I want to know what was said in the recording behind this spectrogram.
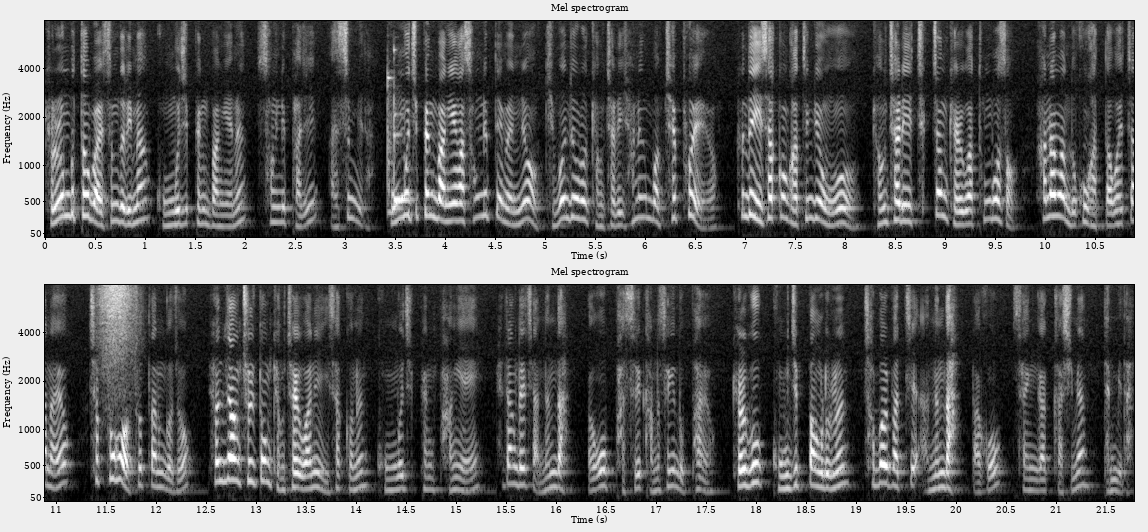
결론부터 말씀드리면 공무집행 방해는 성립하지 않습니다. 공무집행 방해가 성립되면요, 기본적으로 경찰이 현행범 체포해요. 근데 이 사건 같은 경우 경찰이 측정 결과 통보서 하나만 놓고 갔다고 했잖아요. 체포가 없었다는 거죠. 현장 출동 경찰관이 이 사건은 공무집행 방해에 해당되지 않는다라고 봤을 가능성이 높아요. 결국 공집방으로는 처벌받지 않는다라고 생각하시면 됩니다.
